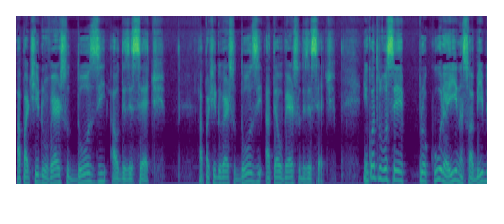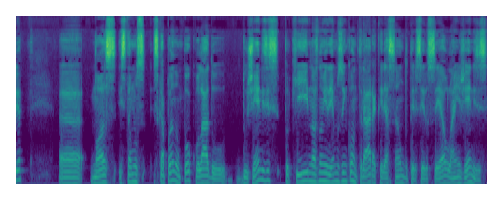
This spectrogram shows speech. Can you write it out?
a partir do verso 12 ao 17. A partir do verso 12 até o verso 17. Enquanto você procura aí na sua Bíblia, uh, nós estamos escapando um pouco lá do, do Gênesis, porque nós não iremos encontrar a criação do terceiro céu lá em Gênesis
